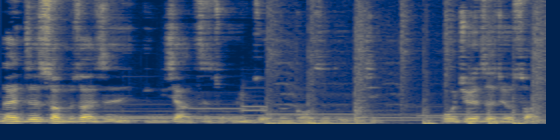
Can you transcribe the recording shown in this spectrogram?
那你这算不算是影响自主运作跟公司独立性？我觉得这就算了。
